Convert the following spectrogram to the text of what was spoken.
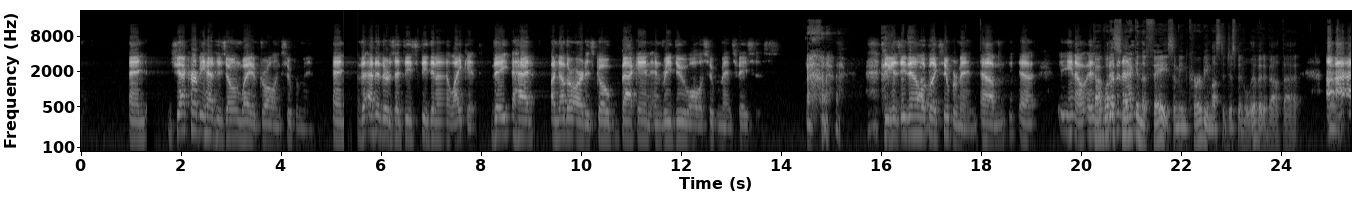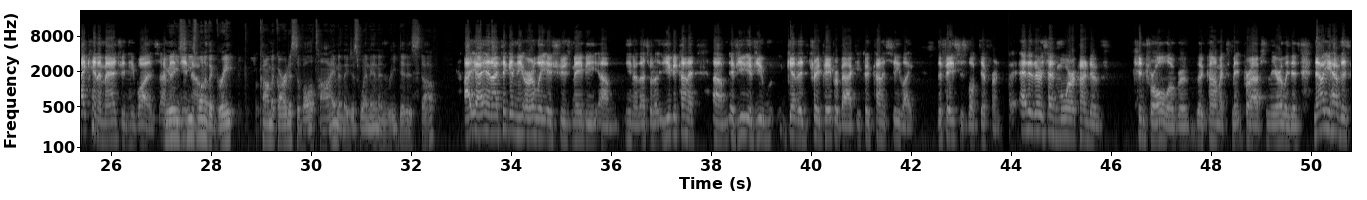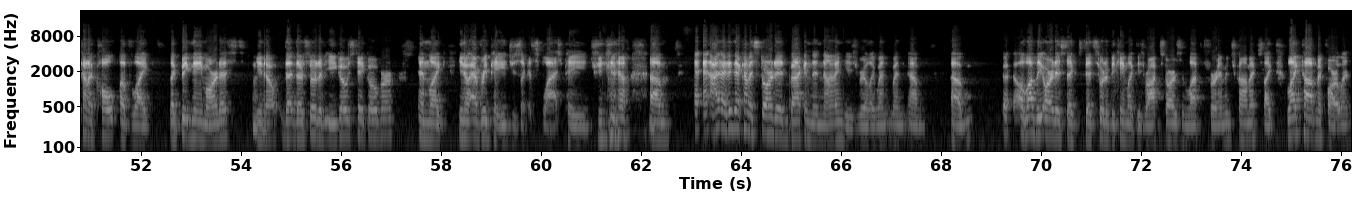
and Jack Kirby had his own way of drawing Superman, and the editors at DC didn't like it. They had another artist go back in and redo all of Superman's faces. because he didn't look like Superman. Um, uh, you know, God, what a smack in the face! I mean, Kirby must have just been livid about that. I, I, can imagine he was. I mean, he's, he's one of the great comic artists of all time, and they just went in and redid his stuff. I, I and I think in the early issues, maybe um, you know that's what you could kind of um, if you if you get a trade paperback, you could kind of see like the faces look different. Editors had more kind of control over the comics perhaps in the early days. Now you have this kind of cult of like like big name artists, mm-hmm. you know, that their sort of egos take over and like, you know, every page is like a splash page, you know. Mm-hmm. Um, and I, I, think that kind of started back in the '90s, really, when when um, uh, a lot of the artists that, that sort of became like these rock stars and left for Image Comics, like like Todd McFarlane,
